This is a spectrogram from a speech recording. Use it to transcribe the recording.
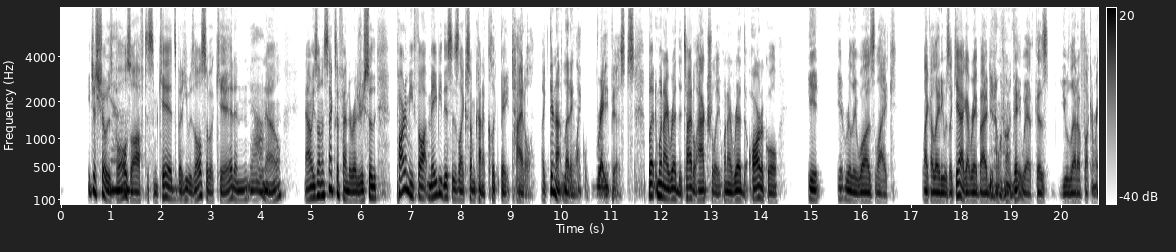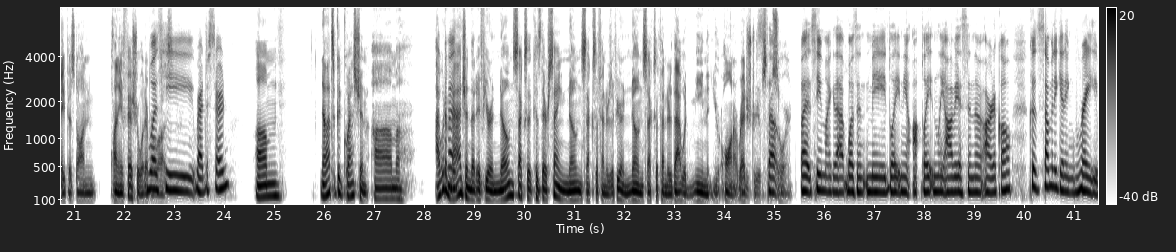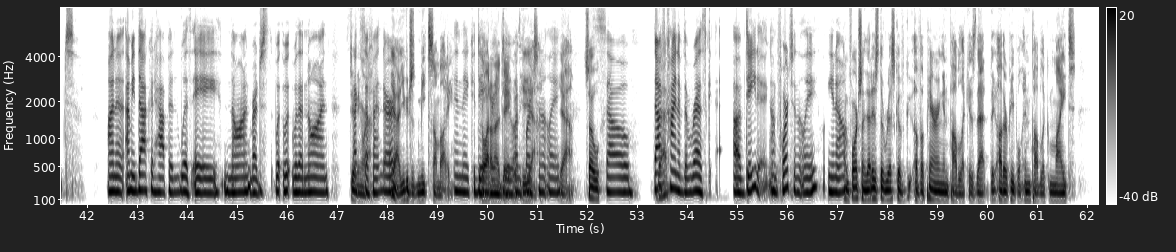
He just showed his Yeah. balls off to some kids, but he was also a kid, and Yeah. you know, now he's on a sex offender registry. So part of me thought maybe this is like some kind of clickbait title. Like they're not letting like rapists. But when I read the title, actually, when I read the article, it it really was like like a lady was like, "Yeah, I got raped by a dude I went on a date with because you let a fucking rapist on Plenty of Fish or whatever." was, it was. he registered? Um, now that's a good question. Um, I would Because- imagine that if you're a known sex, because they're saying known sex offenders, if you're a known sex offender, that would mean that you're on a registry of some So- sort. But it seemed like that wasn't made blatantly uh, blatantly obvious in the article because somebody getting raped on a, I mean, that could happen with a non-registered with, with with a non sex offender, Yeah, you could just meet somebody. and they could Go out on a date you, with you, yeah. Unfortunately, Yeah. So So that's That- kind of the risk of dating. Unfortunately, you know, unfortunately, that is the risk of of appearing in public. Is that the other people in public might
